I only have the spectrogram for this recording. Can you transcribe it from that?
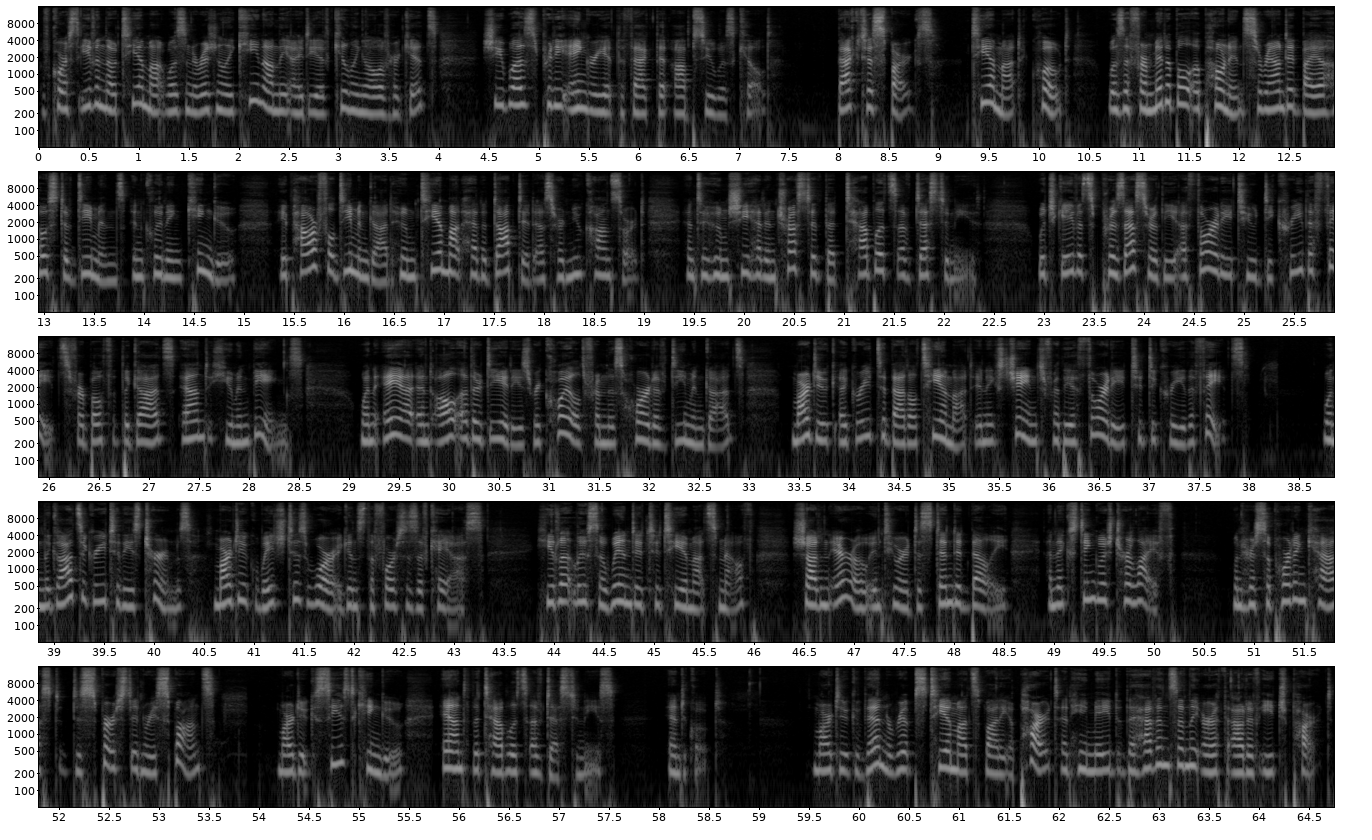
Of course, even though Tiamat wasn't originally keen on the idea of killing all of her kids, she was pretty angry at the fact that Apsu was killed. Back to Sparks. Tiamat, quote, was a formidable opponent surrounded by a host of demons, including Kingu, a powerful demon god whom Tiamat had adopted as her new consort, and to whom she had entrusted the Tablets of Destiny, which gave its possessor the authority to decree the fates for both the gods and human beings. When Ea and all other deities recoiled from this horde of demon gods, Marduk agreed to battle Tiamat in exchange for the authority to decree the fates. When the gods agreed to these terms, Marduk waged his war against the forces of chaos. He let loose a wind into Tiamat's mouth, shot an arrow into her distended belly, and extinguished her life. When her supporting cast dispersed in response, Marduk seized Kingu and the Tablets of Destinies. Marduk then rips Tiamat's body apart, and he made the heavens and the earth out of each part.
